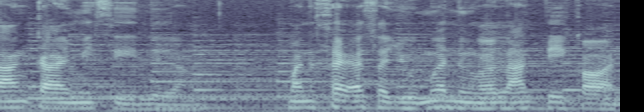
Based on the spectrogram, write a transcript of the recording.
ร่างกายมีสีเหลือง มันเคยอาศัยอยู่เมื่อ 100 ล้านปีก่อน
